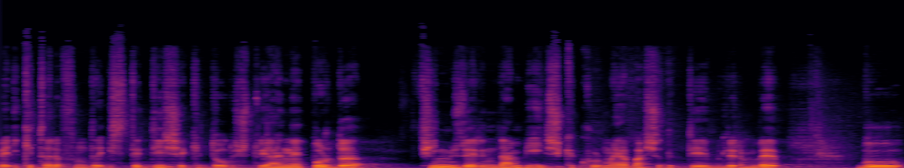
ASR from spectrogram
ve iki tarafında istediği şekilde oluştu. Yani burada film üzerinden bir ilişki kurmaya başladık diyebilirim ve bu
